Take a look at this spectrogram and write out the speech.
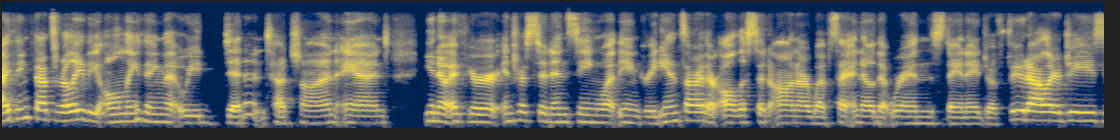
I think that's really the only thing that we didn't touch on. And, you know, if you're interested in seeing what the ingredients are, they're all listed on our website. I know that we're in this day and age of food allergies.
